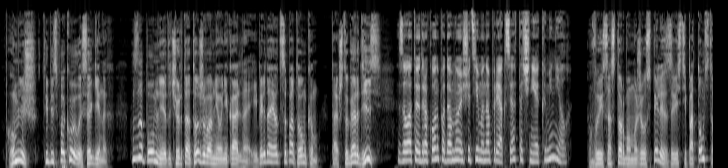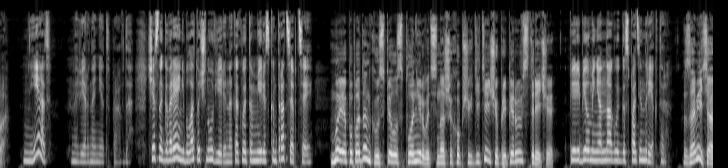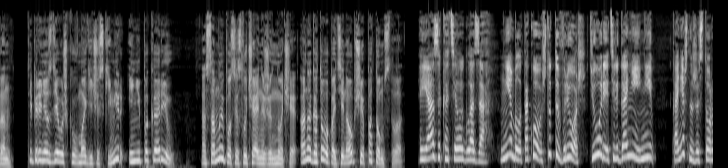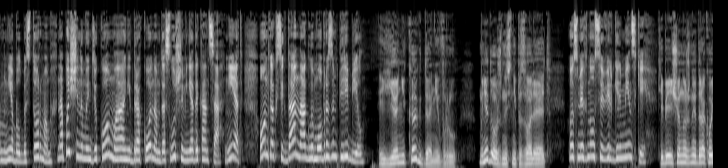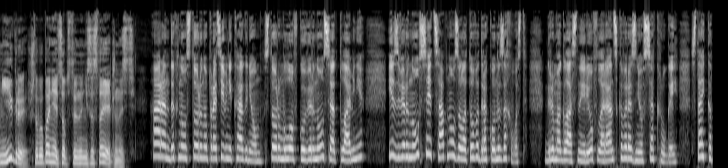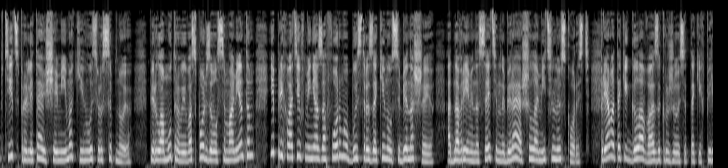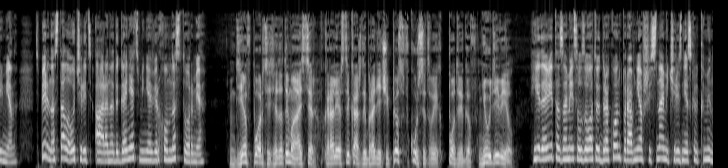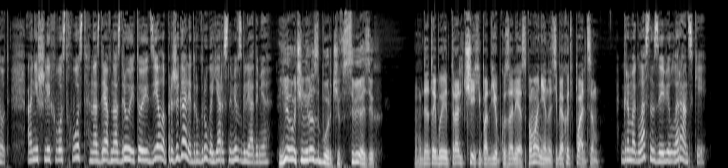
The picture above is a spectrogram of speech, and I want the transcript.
«Помнишь, ты беспокоилась о генах? Запомни, эта черта тоже во мне уникальна и передается потомкам, так что гордись!» Золотой дракон подо мной ощутимо напрягся, точнее, каменел. «Вы со Стормом уже успели завести потомство?» «Нет». Наверное, нет, правда. Честно говоря, я не была точно уверена, как в этом мире с контрацепцией. «Моя попаданка успела спланировать наших общих детей еще при первой встрече», перебил меня наглый господин ректор. «Заметь, Аарон, ты перенес девушку в магический мир и не покорил. А со мной после случайной же ночи она готова пойти на общее потомство. Я закатила глаза. Не было такого, что ты врешь. Теория телегонии не... Конечно же, Сторм не был бы Стормом, напыщенным индюком, а не драконом, да слушай меня до конца. Нет, он, как всегда, наглым образом перебил. «Я никогда не вру. Мне должность не позволяет». Усмехнулся Вильгельминский. Тебе еще нужны драконьи игры, чтобы понять собственную несостоятельность? Аарон дыхнул в сторону противника огнем. Сторм ловко увернулся от пламени, извернулся и цапнул золотого дракона за хвост. Громогласный рев Лоранского разнесся округой. Стайка птиц, пролетающая мимо, кинулась в рассыпную. Перламутровый воспользовался моментом и, прихватив меня за форму, быстро закинул себе на шею, одновременно с этим набирая ошеломительную скорость. Прямо-таки голова закружилась от таких перемен. Теперь настала очередь Аарона догонять меня верхом на Сторме. «Дев портить, это ты мастер. В королевстве каждый бродячий пес в курсе твоих подвигов. Не удивил». Ядовито заметил золотой дракон, поравнявшись с нами через несколько минут. Они шли хвост-хвост, ноздря в ноздрю, и то и дело прожигали друг друга яростными взглядами. «Я очень разборчив в связях». «Да ты бы трольчихи под юбку залез, помани на тебя хоть пальцем», громогласно заявил Лоранский.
